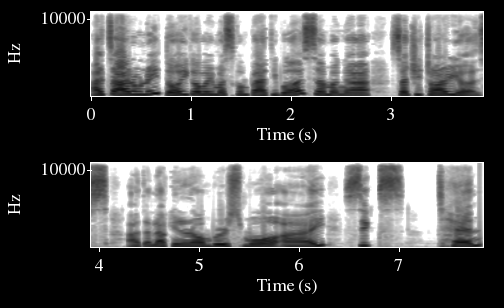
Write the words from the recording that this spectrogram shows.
At sa araw na ito, ikaw ay mas compatible sa mga Sagittarius. At ang lucky numbers mo ay 6, 10,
